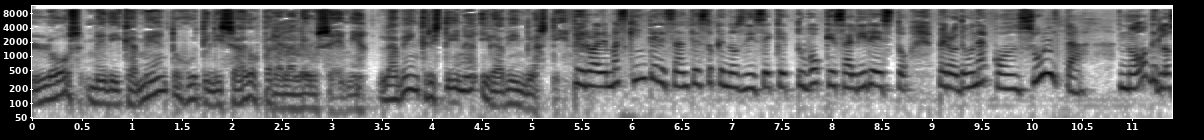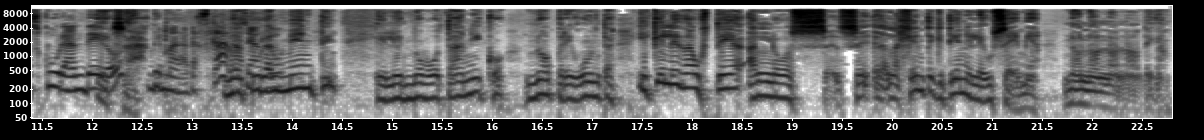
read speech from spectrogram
los medicamentos utilizados para la leucemia, la vincristina y la vinblastina. Pero además, qué interesante esto que nos dice que tuvo que salir esto, pero de una consulta, ¿no? De los curanderos Exacto. de Madagascar. o sea, ¿no? Naturalmente, el etnobotánico no pregunta, ¿y qué le da usted a los a la gente que tiene leucemia? No, no, no, no, digamos.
